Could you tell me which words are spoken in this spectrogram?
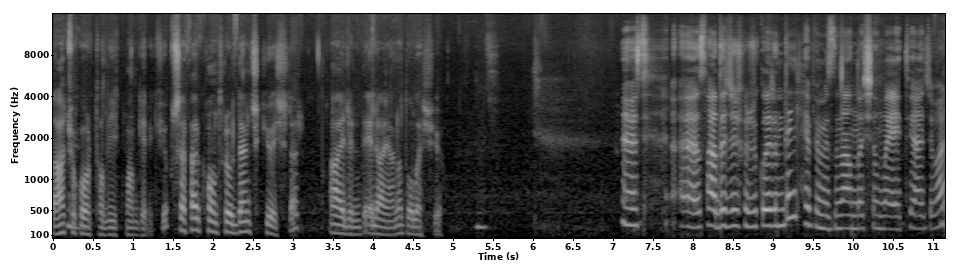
Daha çok ortalığı yıkmam gerekiyor. Bu sefer kontrolden çıkıyor işler. Ailenin de el ayağına dolaşıyor. Evet, e, sadece çocukların değil hepimizin anlaşılmaya ihtiyacı var.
